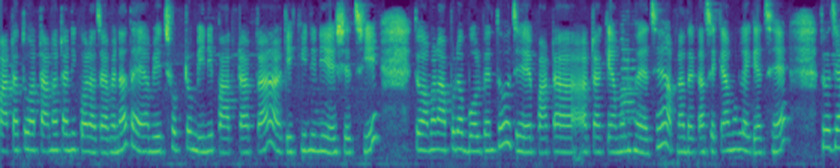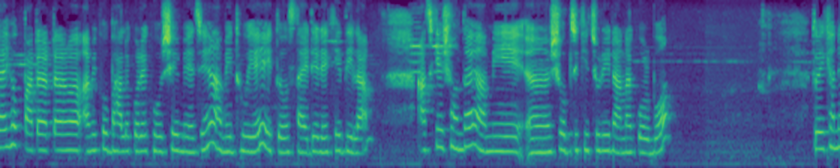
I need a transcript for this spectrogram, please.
পাটা তো আর টানাটানি করা যাবে না। তাই আমি ছোট্ট মিনি পাটাটা আর কি কিনে নিয়ে এসেছি। তো আমার আপুরা বলবেন তো যে, পাটাটা কেমন হয়েছে? আপনাদের কাছে কেমন লেগেছে? তো যাই হোক, পাটাটা আমি খুব ভালো করে ঘষে মেজে আমি ধুয়ে এই তো সাইডে রেখে দিলাম। আজকে সন্ধ্যায় আমি সবজি খিচুড়ি রান্না করব। তো এখানে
